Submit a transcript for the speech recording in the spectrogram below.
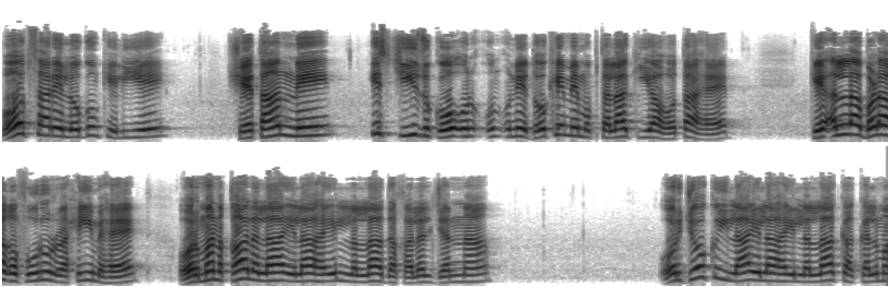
بہت سارے لوگوں کے لیے شیطان نے اس چیز کو ان انہیں دھوکے میں مبتلا کیا ہوتا ہے کہ اللہ بڑا غفور الرحیم ہے اور من قال لا الہ الا اللہ دخل الجنہ۔ اور جو کوئی لا الہ الا اللہ کا کلمہ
